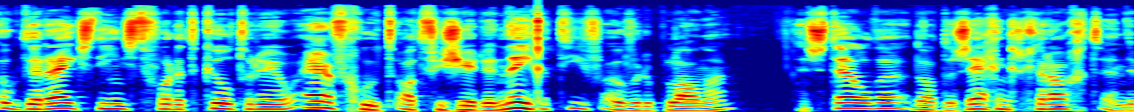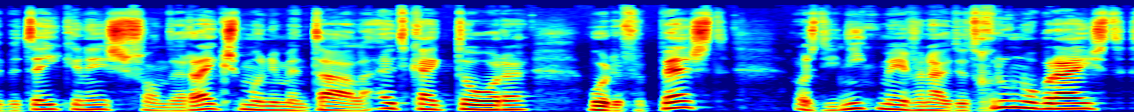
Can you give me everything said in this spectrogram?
Ook de Rijksdienst voor het Cultureel Erfgoed adviseerde negatief over de plannen en stelde dat de zeggingskracht en de betekenis van de Rijksmonumentale Uitkijktoren worden verpest als die niet meer vanuit het groen oprijst,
